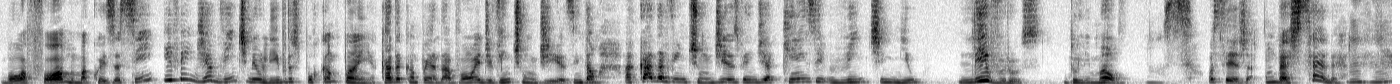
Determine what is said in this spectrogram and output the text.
Boa Forma, uma coisa assim, e vendia 20 mil livros por campanha. Cada campanha da Avon é de 21 dias. Então, hum. a cada 21 dias vendia 15, 20 mil livros do limão. Nossa. Ou seja, um best-seller. Uhum.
